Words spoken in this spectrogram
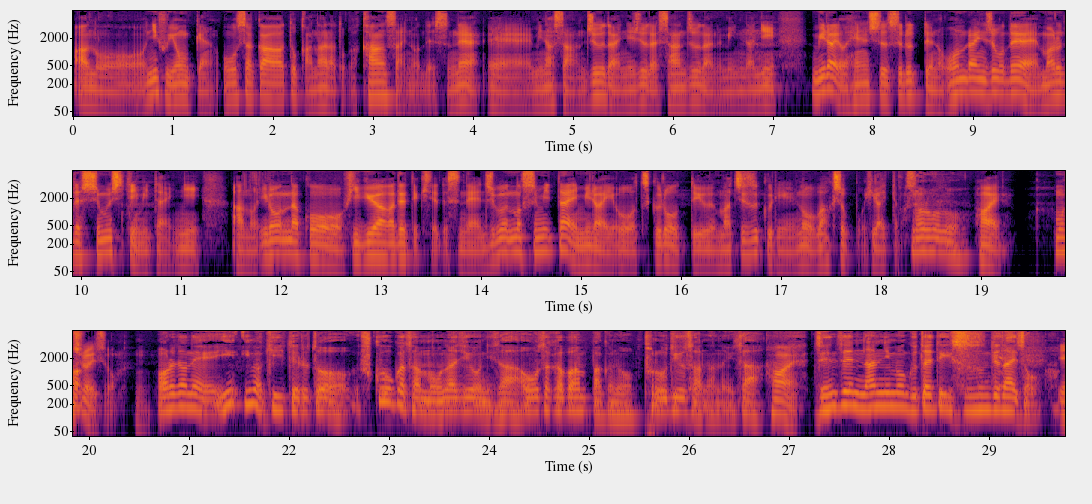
あの2府4県大阪とか奈良とか関西のですね、えー皆さん10代20代30代のみんなに未来を編集するっていうのをオンライン上でまるでシムシティみたいにあのいろんなこうフィギュアが出てきてですね自分の住みたい未来を作ろうっていう街づくりのワークショップを開いてます。なるほどはい面白いですよ。うんあれだね。い今聞いてると福岡さんも同じようにさ大阪万博のプロデューサーなのにさはい。全然何にも具体的に進んでないぞ。い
